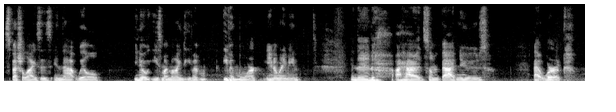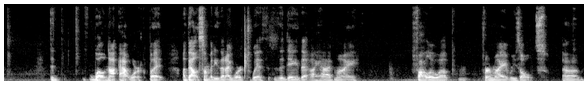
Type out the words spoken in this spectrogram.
specializes in that will, you know, ease my mind even even more, you know what I mean? And then I had some bad news. at work, the well, not at work, but about somebody that I worked with the day that I had my follow up for my results. Um,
